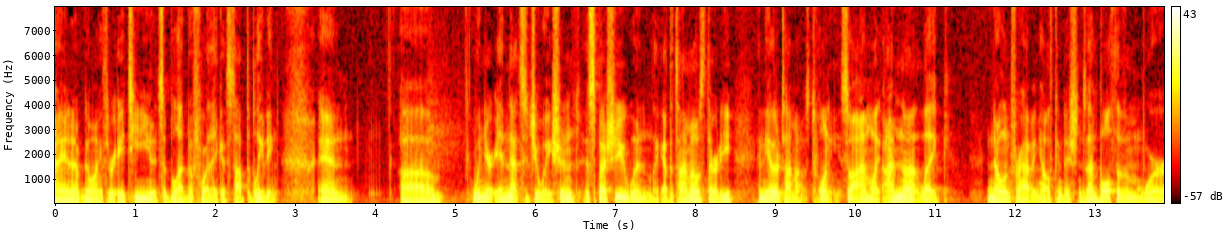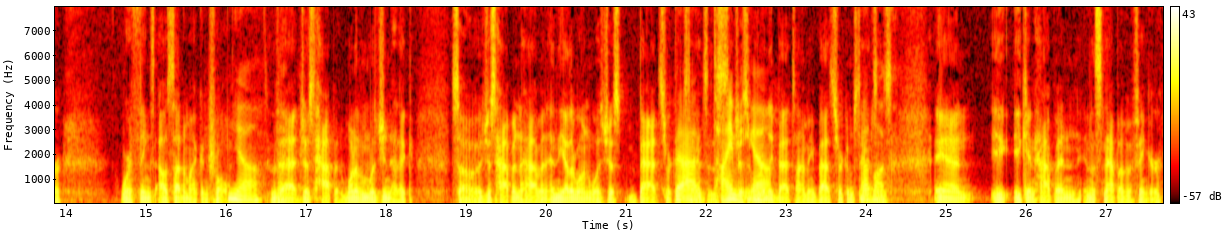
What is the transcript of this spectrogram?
I ended up going through 18 units of blood before they could stop the bleeding. And um, when you're in that situation, especially when, like, at the time I was 30 and the other time I was 20. So I'm like, I'm not like known for having health conditions. And both of them were were things outside of my control. Yeah. That just happened. One of them was genetic. So it just happened to happen. And the other one was just bad circumstances. Bad timing. Just yeah. really bad timing, bad circumstances. Bad and it, it can happen in the snap of a finger.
